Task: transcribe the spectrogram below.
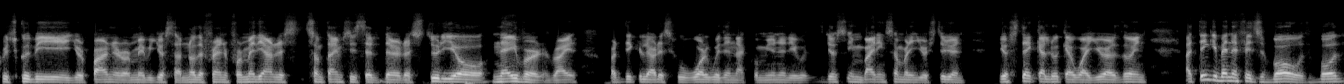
which could be your partner or maybe just another friend. For many artists, sometimes it's that they're a studio neighbor, right? Particularly artists who work within a community, with just inviting somebody in your studio and just take a look at what you are doing. I think it benefits both, both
